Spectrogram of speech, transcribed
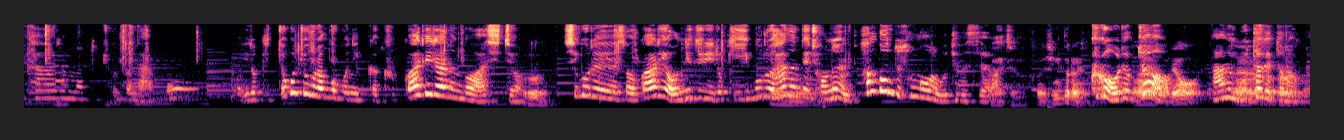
칼칼한 맛도 좀 더 나고 뭐 이렇게 쪼글쪼글한 거 보니까 그 꽈리라는 거 아시죠? 음. 시골에서 꽈리 언니들이 이렇게 입으로 하는데 저는 한 번도 성공을 못 해봤어요. 맞아. 그거 힘들어요. 그거 어렵죠? 어, 어려워. 나는 네, 못 하겠더라고요.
